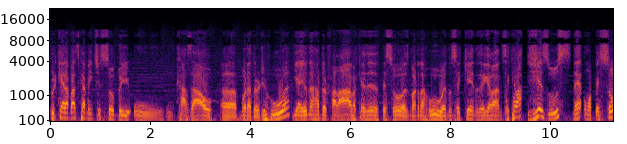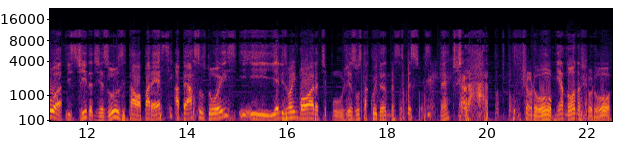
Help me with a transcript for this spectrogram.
Porque era basicamente sobre um, um casal ah, morador de rua, e aí o narrador falava que às vezes as pessoas moram na rua, não sei o que, não sei o que lá, não sei o que lá. Jesus, né? Uma pessoa vestida de Jesus e tal, aparece, abraça os dois e, e- e eles vão embora. Tipo, Jesus tá cuidando dessas pessoas, né? Chorar, chorou, minha nona chorou,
